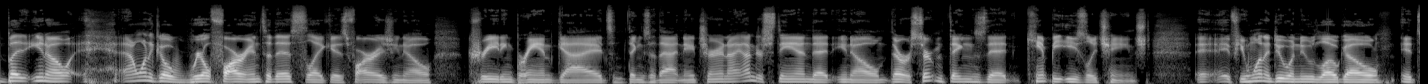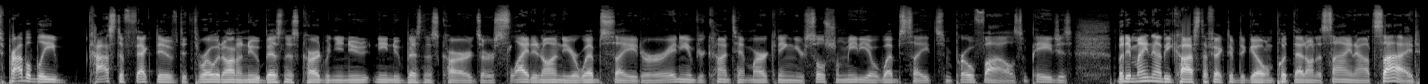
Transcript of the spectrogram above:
but, you know, I don't want to go real far into this, like as far as, you know, creating brand guides and things of that nature. And I understand that, you know, there are certain things that can't be easily changed. If you want to do a new logo, it's probably cost effective to throw it on a new business card when you need new business cards or slide it onto your website or any of your content marketing, your social media websites and profiles and pages. But it might not be cost effective to go and put that on a sign outside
